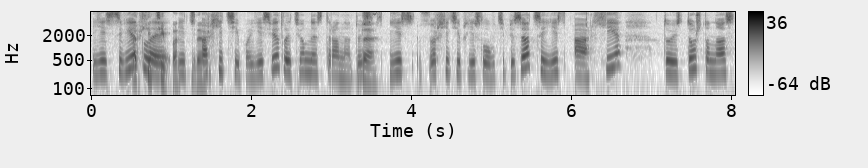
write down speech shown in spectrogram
есть светлая Архетипа, и да. архетипа, есть светлая и темная сторона. То Да. есть есть в архетип есть слово типизация, есть архе, то есть то, что нас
